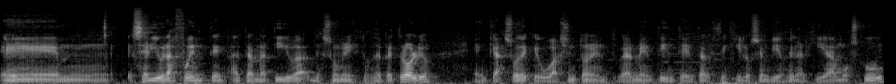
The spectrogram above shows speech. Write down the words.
Em, sería una fuente alternativa de suministros de petróleo en caso de que Washington realmente intente restringir los envíos de energía a Moscú,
